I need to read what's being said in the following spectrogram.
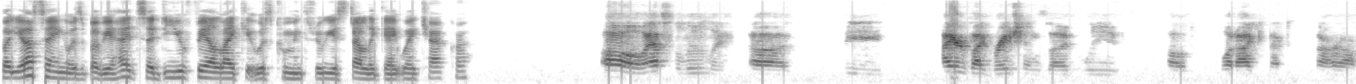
But you're saying it was above your head, so do you feel like it was coming through your stellar gateway chakra? Oh, absolutely. Uh, the higher vibrations, I believe, of what I connect are on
